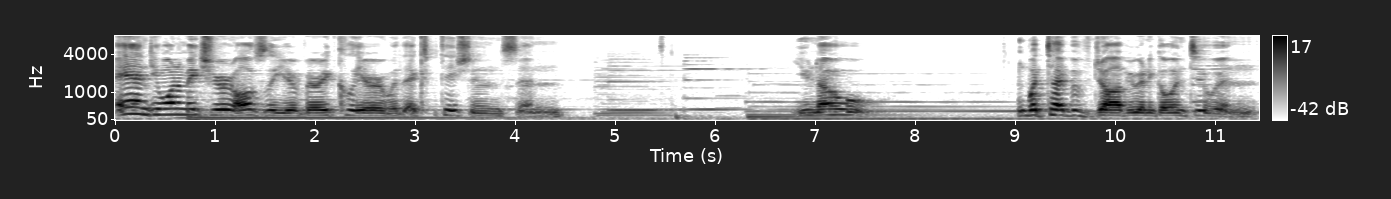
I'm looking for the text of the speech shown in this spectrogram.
And you want to make sure, obviously, you're very clear with expectations and you know what type of job you're going to go into and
